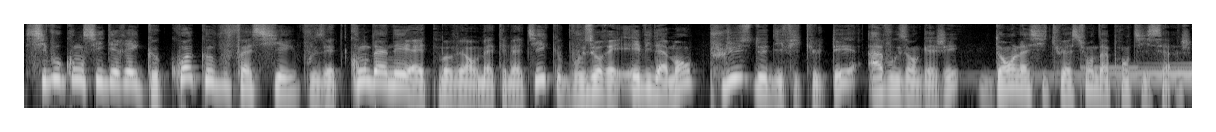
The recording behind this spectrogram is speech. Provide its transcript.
si vous considérez que quoi que vous fassiez, vous êtes condamné à être mauvais en mathématiques, vous aurez évidemment plus de difficultés à vous engager dans la situation d'apprentissage.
